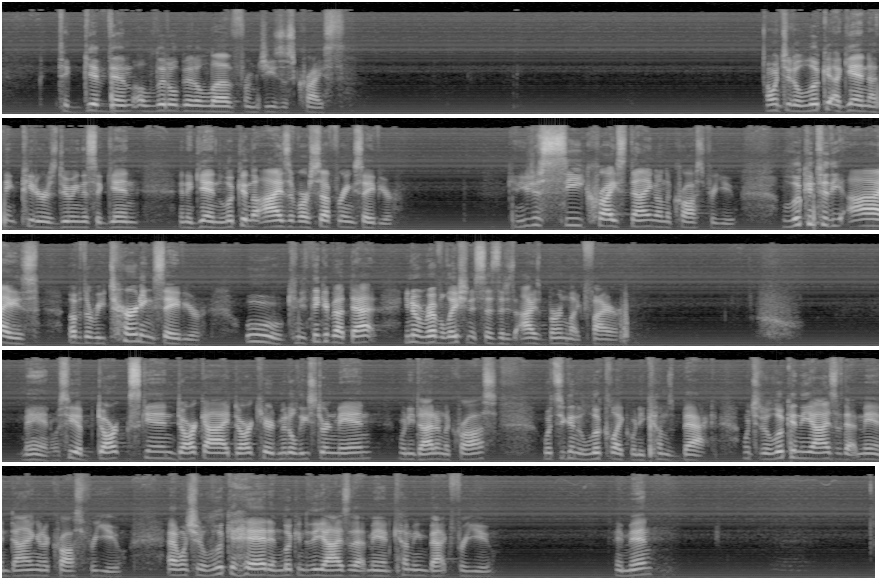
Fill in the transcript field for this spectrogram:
to give them a little bit of love from Jesus Christ. I want you to look again. I think Peter is doing this again and again. Look in the eyes of our suffering Savior. Can you just see Christ dying on the cross for you? Look into the eyes of the returning Savior. Ooh, can you think about that? You know, in Revelation it says that his eyes burn like fire. Man, was he a dark skinned, dark eyed, dark haired Middle Eastern man when he died on the cross? What's he going to look like when he comes back? I want you to look in the eyes of that man dying on a cross for you. I want you to look ahead and look into the eyes of that man coming back for you. Amen?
